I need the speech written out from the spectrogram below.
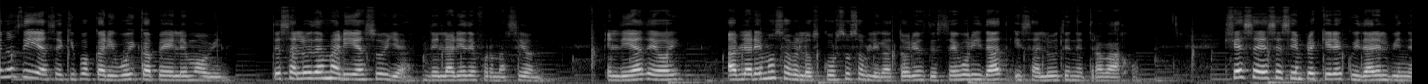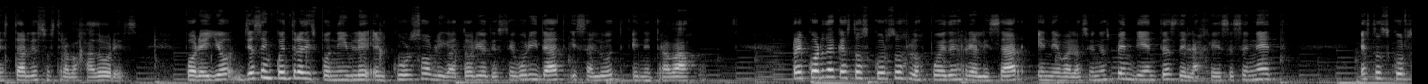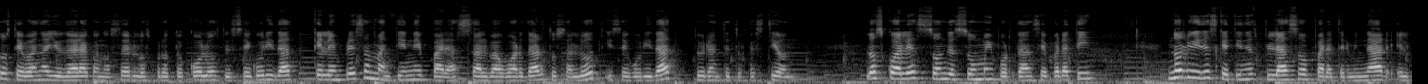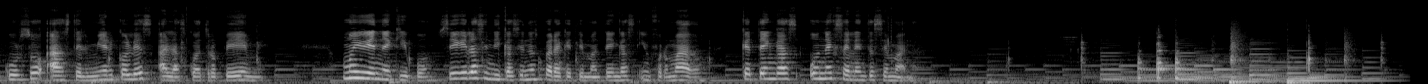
Buenos días, equipo Caribú y KPL Móvil. Te saluda María Suya, del área de formación. El día de hoy hablaremos sobre los cursos obligatorios de seguridad y salud en el trabajo. GCS siempre quiere cuidar el bienestar de sus trabajadores. Por ello, ya se encuentra disponible el curso obligatorio de seguridad y salud en el trabajo. Recuerda que estos cursos los puedes realizar en evaluaciones pendientes de la GSCNet. Estos cursos te van a ayudar a conocer los protocolos de seguridad que la empresa mantiene para salvaguardar tu salud y seguridad durante tu gestión, los cuales son de suma importancia para ti. No olvides que tienes plazo para terminar el curso hasta el miércoles a las 4 pm. Muy bien equipo, sigue las indicaciones para que te mantengas informado. Que tengas una excelente semana.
